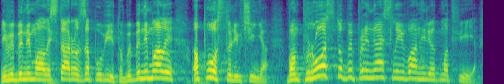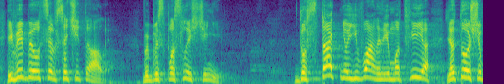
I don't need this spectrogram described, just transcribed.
І ви би не мали старого заповіту, ви би не мали апостолів чиня. Вам просто би принесли Євангелія від Матфея. І ви би оце все читали. Ви би спаслись чи ні? Достатньо Євангелія Матфія для того, щоб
